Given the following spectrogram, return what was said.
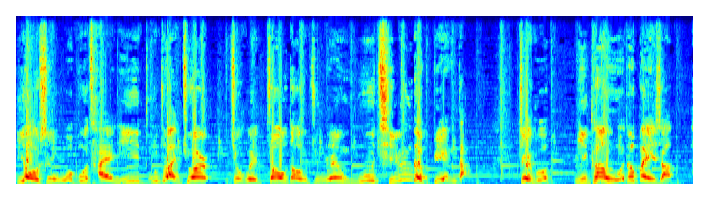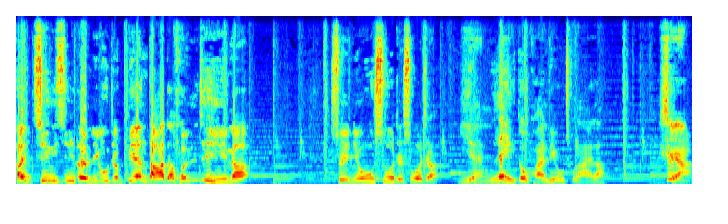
要是我不踩泥不转圈儿，就会遭到主人无情的鞭打。这不，你看我的背上还清晰地留着鞭打的痕迹呢。”水牛说着说着，眼泪都快流出来了。是啊，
